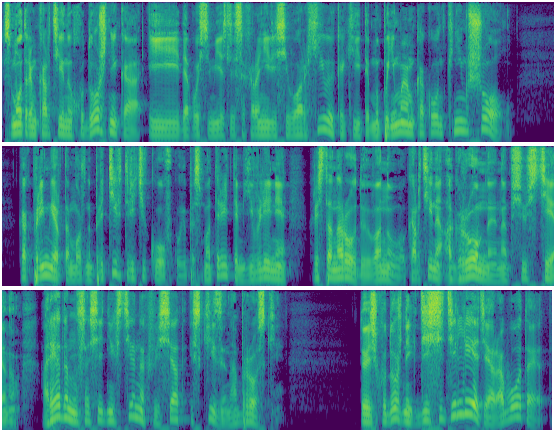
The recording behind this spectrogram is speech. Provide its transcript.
смотрим картину художника, и, допустим, если сохранились его архивы какие-то, мы понимаем, как он к ним шел. Как пример, там можно прийти в Третьяковку и посмотреть там явление Христа народу Иванова. Картина огромная на всю стену. А рядом на соседних стенах висят эскизы, наброски. То есть художник десятилетия работает,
